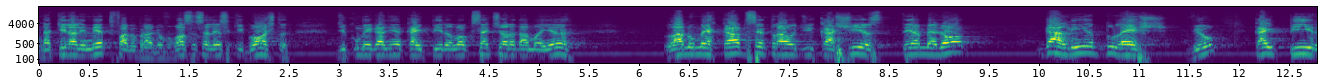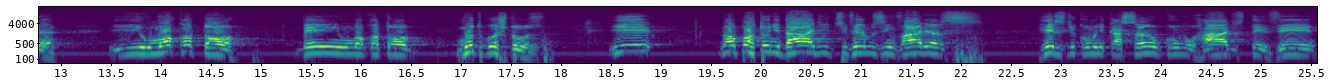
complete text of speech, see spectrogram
daquele alimento, Fábio Braga. Vossa Excelência que gosta de comer galinha caipira logo 7 horas da manhã, lá no Mercado Central de Caxias tem a melhor galinha do leste, viu? Caipira e um mocotó, bem um mocotó muito gostoso. E na oportunidade tivemos em várias redes de comunicação como rádios, TV,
